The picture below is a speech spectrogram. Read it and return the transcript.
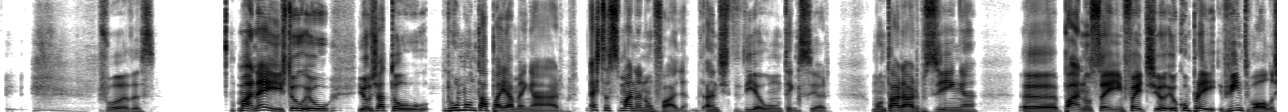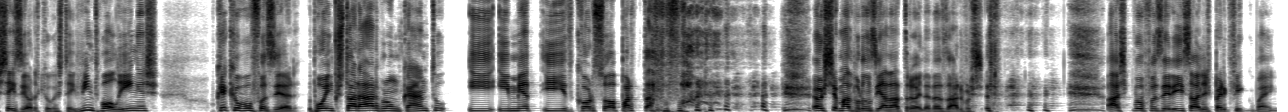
Foda-se. Mano, é isto. Eu, eu, eu já estou. Vou montar para aí amanhã a árvore. Esta semana não falha. Antes de dia 1 tem que ser. Montar a árvorezinha. Uh, pá, não sei, enfeites. Eu, eu comprei 20 bolas, 6 euros que eu gastei. 20 bolinhas. O que é que eu vou fazer? Vou encostar a árvore a um canto e, e, meto, e decoro só a parte que está para fora. é o chamado bronzeado à trolha das árvores. Acho que vou fazer isso. Olha, espero que fique bem.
